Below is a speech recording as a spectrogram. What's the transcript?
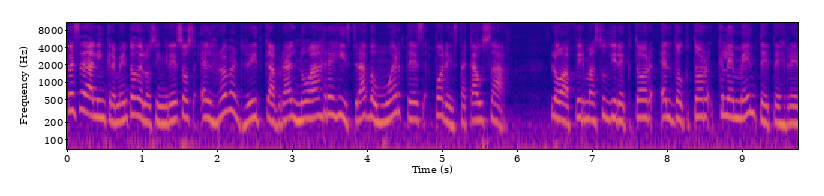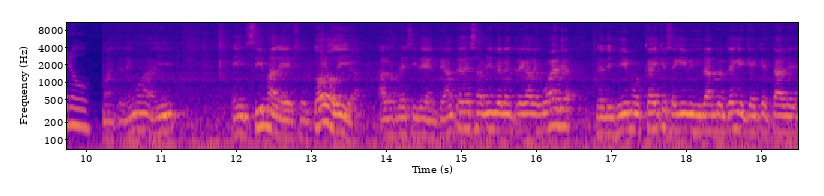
Pese al incremento de los ingresos, el Robert Reed Cabral no ha registrado muertes por esta causa. Lo afirma su director, el doctor Clemente Terrero. Mantenemos ahí encima de eso todos los días a los residentes. Antes de salir de la entrega de guardia, le dijimos que hay que seguir vigilando el dengue y que hay que darle,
